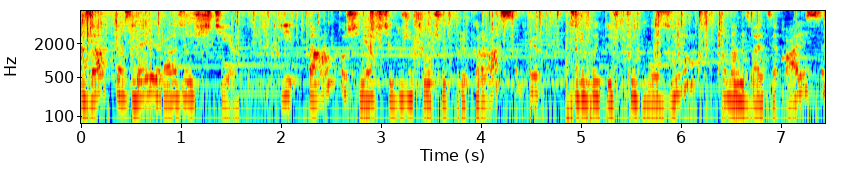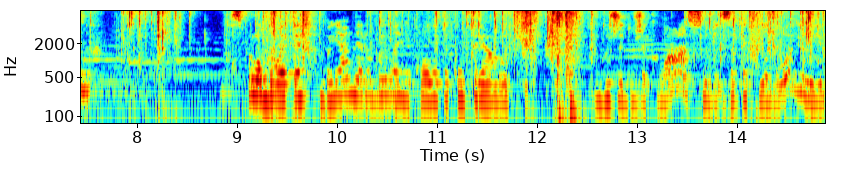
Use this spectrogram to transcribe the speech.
а завтра з нею разом ще. І також я ще дуже хочу прикрасити, зробити ось цю глазур. Вона називається айсинг. Спробувати, бо я не робила ніколи таку прям от дуже-дуже класну за технологією.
